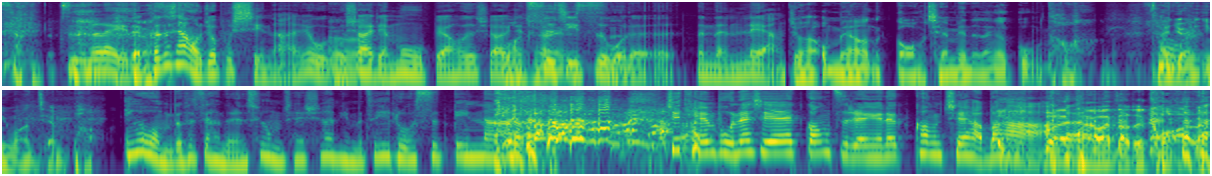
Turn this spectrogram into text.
之类的。可是像我就不行啊，因为我需要一点目标，嗯、或者需要一点刺激自我的的能量。就我们要狗前面的那个骨头，才愿意往前跑。因为我们都是这样的人，所以我们才需要你们这些螺丝钉啊。去填补那些公职人员的空缺，好不好？不然台湾早就垮了。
